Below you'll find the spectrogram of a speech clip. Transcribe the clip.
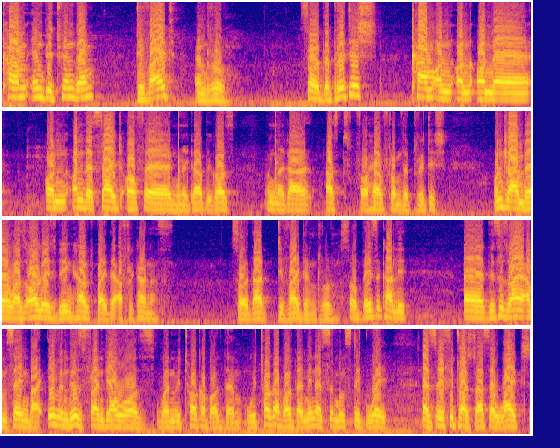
come in between them, divide and rule. So the British come on on on uh, on on the side of uh, Ngqika because Ngqika asked for help from the British. Undlambe was always being helped by the Afrikaners. So that divide and rule. So basically, uh, this is why I'm saying, but even these frontier wars, when we talk about them, we talk about them in a simplistic way, as if it was just a white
